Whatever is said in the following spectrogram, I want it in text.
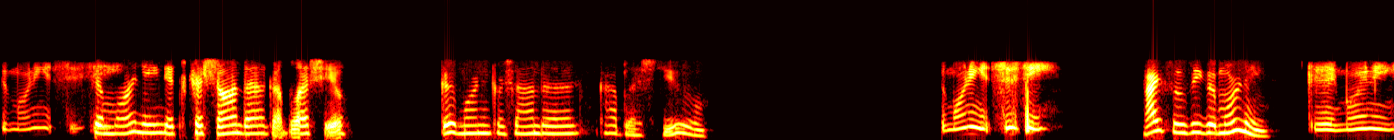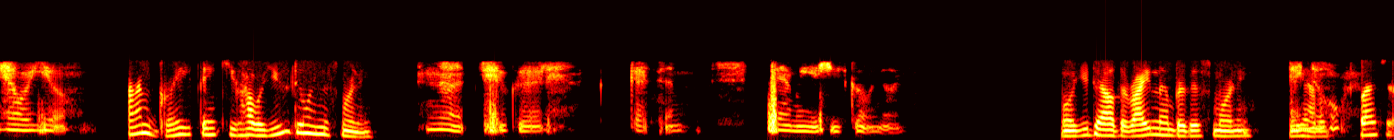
Good morning, it's Susie. Good morning. It's Krishanda. God bless you. Good morning, Krishanda. God bless you. Good morning, it's Susie. Hi, Susie. Good morning. Good morning, how are you? I'm great, thank you. How are you doing this morning? Not too good. Got some family issues going on. Well, you dialed the right number this morning. We I have a bunch of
